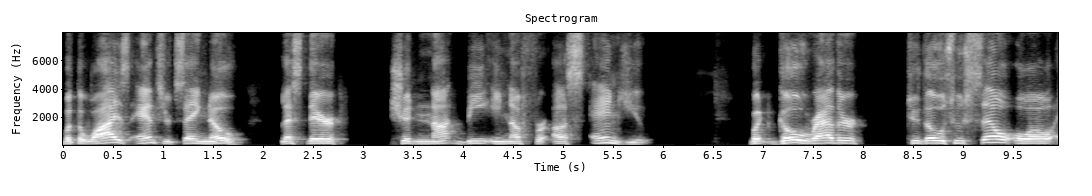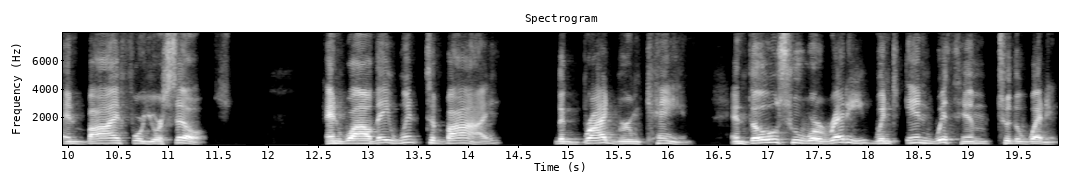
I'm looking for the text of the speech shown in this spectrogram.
But the wise answered, saying, No, lest there should not be enough for us and you. But go rather to those who sell oil and buy for yourselves. And while they went to buy, the bridegroom came, and those who were ready went in with him to the wedding,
